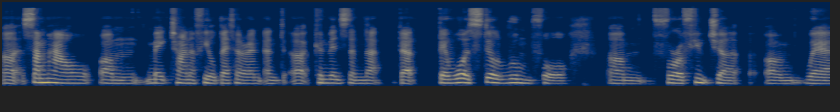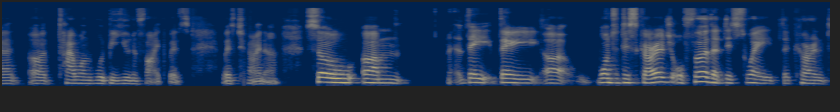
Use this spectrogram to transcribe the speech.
uh, somehow um, make China feel better and and uh, convince them that that there was still room for um, for a future um, where uh, Taiwan would be unified with with China. So um, they they uh, want to discourage or further dissuade the current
